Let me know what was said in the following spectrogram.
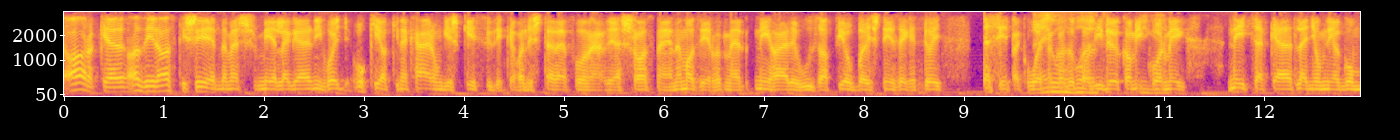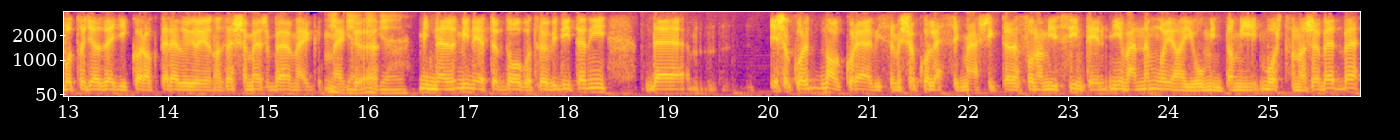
arra kell, azért azt is érdemes mérlegelni, hogy oké, akinek 3 g készüléke van és telefonálásra használja, nem azért, mert néha előhúzza a fiókba és nézegeti, hogy de szépek voltak azok volt. az idők, amikor igen. még négyszer kellett lenyomni a gombot, hogy az egyik karakter előjöjjön az SMS-be, meg, igen, meg igen. Minden, minél több dolgot rövidíteni, de és akkor, na, akkor elviszem, és akkor lesz egy másik telefon, ami szintén nyilván nem olyan jó, mint ami most van a zsebedbe,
